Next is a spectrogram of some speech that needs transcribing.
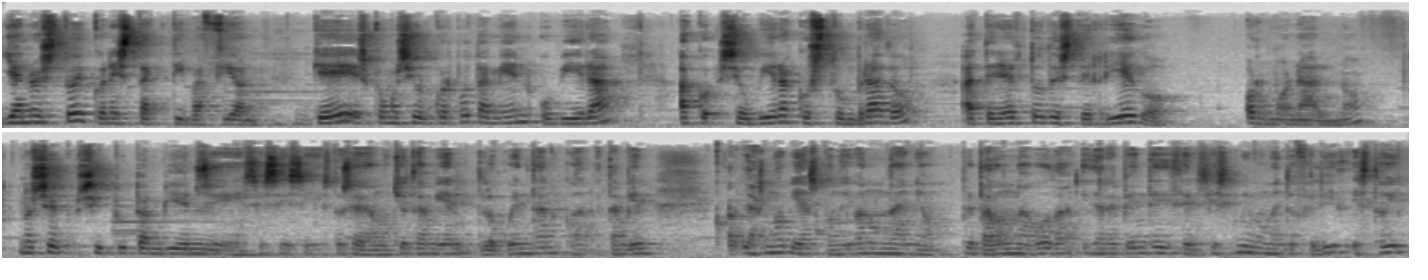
Ya no estoy con esta activación, que es como si el cuerpo también hubiera, se hubiera acostumbrado a tener todo este riego hormonal, ¿no? No sé si tú también... Sí, sí, sí, sí. esto se da mucho también, lo cuentan también las novias cuando iban un año preparando una boda y de repente dicen, si es mi momento feliz, estoy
